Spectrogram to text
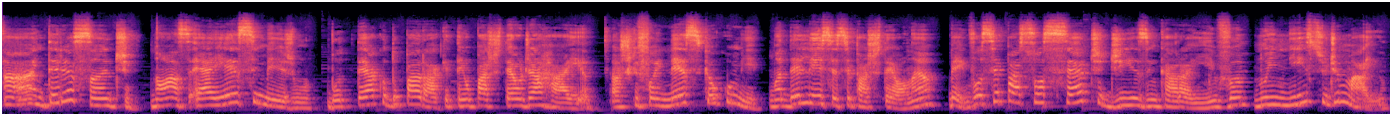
Ah, interessante. Nossa, é esse mesmo, Boteco do Pará, que tem o pastel de arraia. Acho que foi nesse que eu comi. Uma delícia esse pastel, né? Bem, você passou sete dias em Caraíva no início de maio.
